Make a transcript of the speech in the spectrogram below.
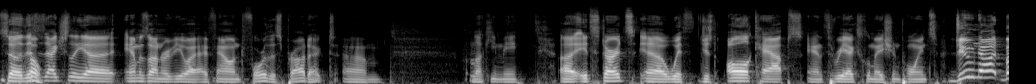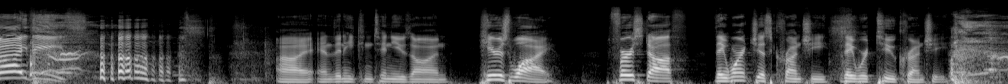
so this Oh. is actually a Amazon review I, I found for this product. Um, lucky me. Uh, it starts uh, with just all caps and three exclamation points. Do not buy these. uh, and then he continues on. Here's why. First off, they weren't just crunchy; they were too crunchy.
